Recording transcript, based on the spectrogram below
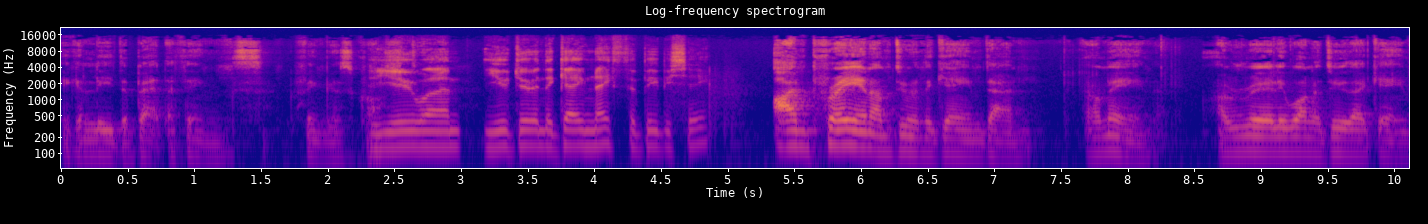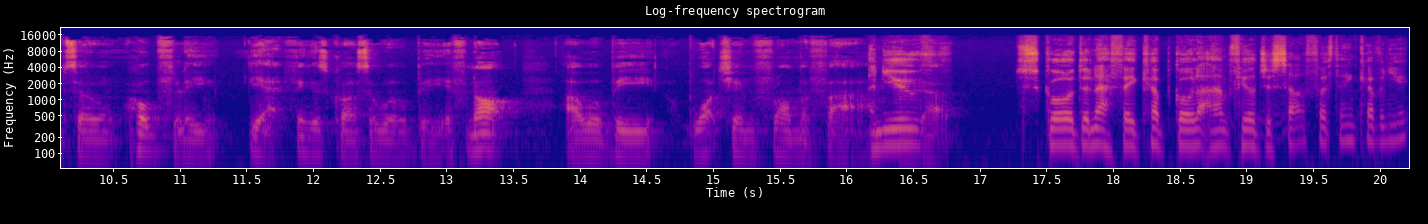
it can lead to better things. Fingers Are crossed. you um you doing the game, Nate, for BBC? I'm praying I'm doing the game, Dan. I mean, I really want to do that game. So hopefully, yeah, fingers crossed I will be. If not, I will be watching from afar. And you've doubt. scored an FA Cup goal at Anfield yourself, I think, haven't you?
